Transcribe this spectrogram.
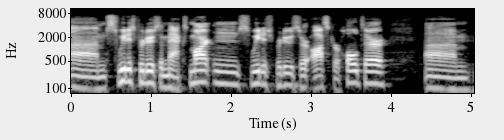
um, Swedish producer Max Martin, Swedish producer Oscar Holter. Um,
